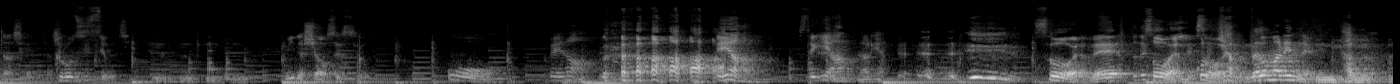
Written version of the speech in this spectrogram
確かに確かに。黒字っすようちうんうんうんうん。みんな幸せですよ。おおええな。ええやん。素敵やんってなるやん。そうやね。時そうやね。にこのギャップが生まれんのようん多分、うん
